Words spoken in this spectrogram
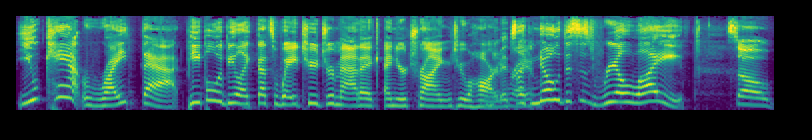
You can't write that. People would be like, that's way too dramatic and you're trying too hard. It's like, no, this is real life. So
